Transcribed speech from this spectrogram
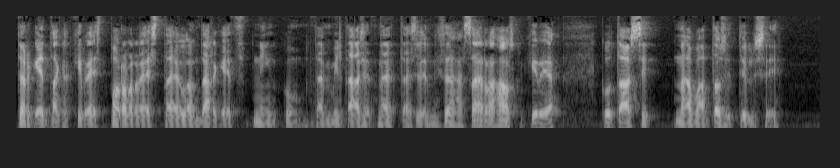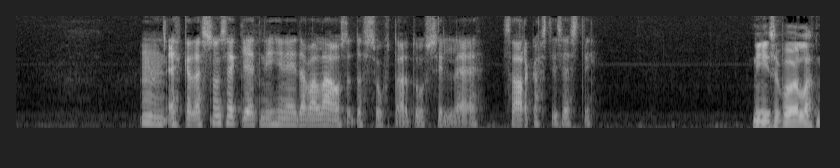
törkeän takakireistä porvareista, joilla on tärkeät, niin kuin, tai miltä asiat näyttää sille, niin se on sairaan hauska kirja, kun taas sitten nämä vaan tosi tylsiä. Mm, ehkä tässä on sekin, että niihin ei tavallaan osata suhtautua silleen sarkastisesti. Niin, se voi olla, että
